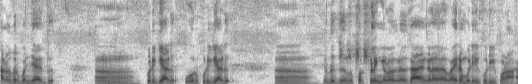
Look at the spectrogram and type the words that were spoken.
களத்தூர் பஞ்சாயத்து குடிக்காடு ஊர் குடிக்காடு. இதுக்கு இந்த பொற்கிளிங்க வளர்க்குறதுக்காக எங்களை வைரம்படி கூட்டிகிட்டு போனாங்க.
